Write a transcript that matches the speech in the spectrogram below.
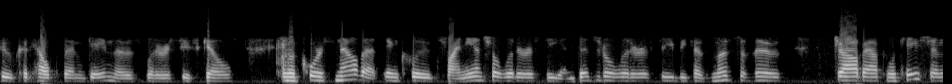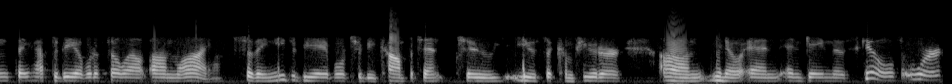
who could help them gain those literacy skills. And of course, now that includes financial literacy and digital literacy, because most of those job applications they have to be able to fill out online. So they need to be able to be competent to use the computer, um, you know, and, and gain those skills, or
